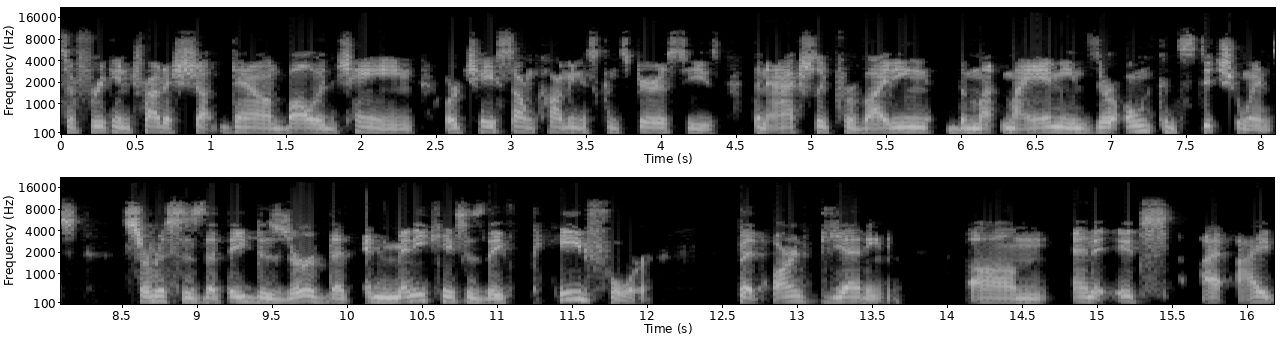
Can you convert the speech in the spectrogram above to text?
to freaking try to shut down ball and chain or chase down communist conspiracies than actually providing the Miamians their own constituents services that they deserve that in many cases they've paid for but aren't getting. Um, and it's I, I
